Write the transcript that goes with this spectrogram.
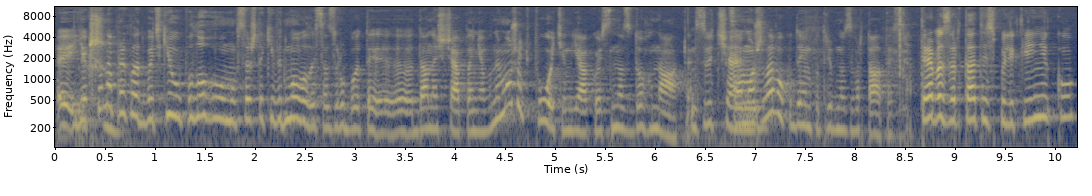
Е, Якщо, наприклад, батьки у пологовому все ж таки відмовилися зробити е, дане щеплення, вони можуть потім якось наздогнати. Звичайно. Це можливо, куди їм потрібно звертатися. Треба звертатись в поліклініку,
